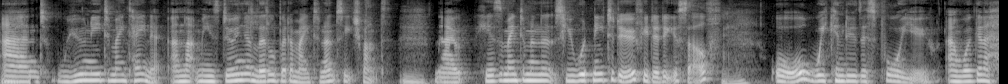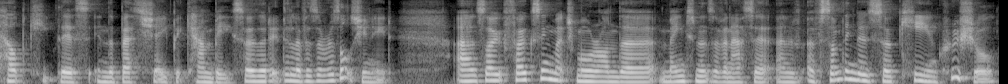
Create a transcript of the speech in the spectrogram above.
and you need to maintain it. And that means doing a little bit of maintenance each month. Mm. Now, here's the maintenance you would need to do if you did it yourself. Mm-hmm. Or we can do this for you, and we're going to help keep this in the best shape it can be so that it delivers the results you need. And so, focusing much more on the maintenance of an asset and of, of, something that is so key and crucial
